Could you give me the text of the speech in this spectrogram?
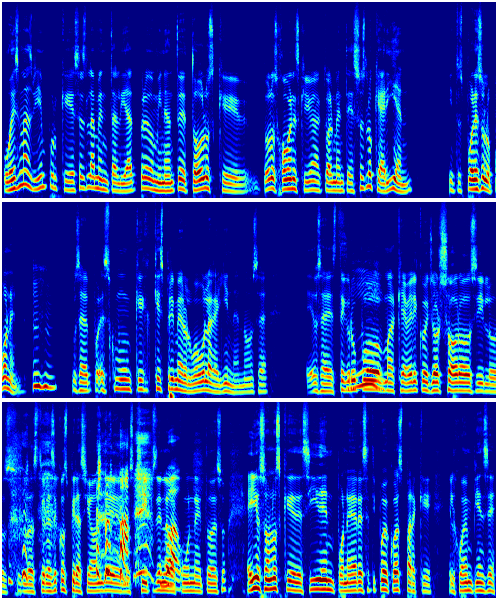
o es más bien porque esa es la mentalidad predominante de todos los que, todos los jóvenes que viven actualmente, eso es lo que harían, y entonces por eso lo ponen. O sea, es como un, ¿qué, qué es primero, el huevo o la gallina, no? O sea, o sea, este grupo Sí. maquiavélico de George Soros y los, las teorías de conspiración de los chips en la Wow. vacuna y todo eso, ellos son los que deciden poner ese tipo de cosas para que el joven piense,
